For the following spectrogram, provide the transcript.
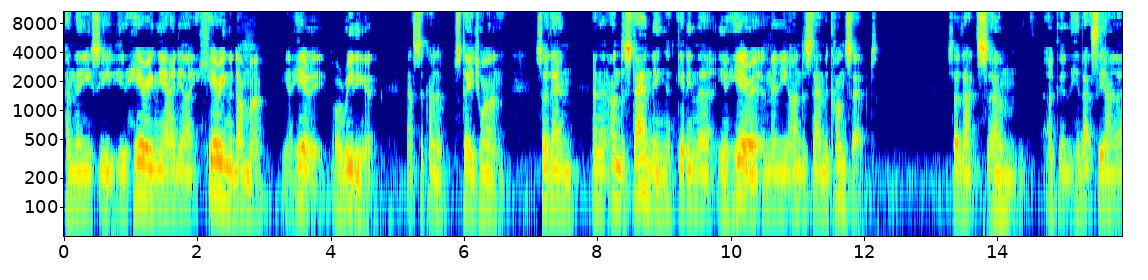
and then you see hearing the idea, like hearing the Dhamma, you know, hear it or reading it. That's the kind of stage one. So then, and then understanding, getting the you hear it, and then you understand the concept. So that's um, that's the uh,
